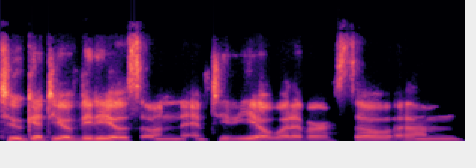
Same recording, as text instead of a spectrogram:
to get your videos on MTV or whatever. So um,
